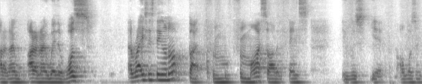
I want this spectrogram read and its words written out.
I don't know. I don't know whether it was a racist thing or not, but from from my side of the fence, it was yeah, I wasn't.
